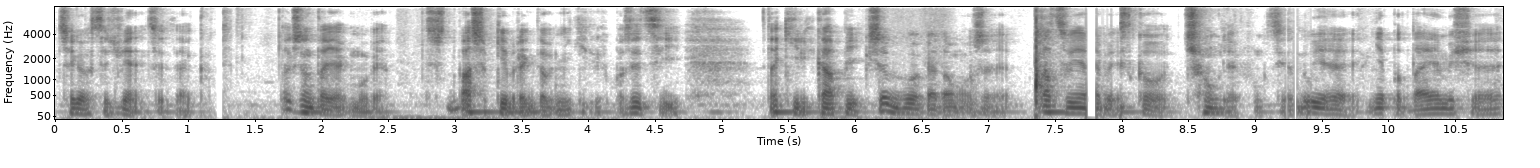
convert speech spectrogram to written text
Czego chcesz więcej, tak? Także no tak jak mówię, dwa szybkie breakdowniki tych pozycji, taki recapik, żeby było wiadomo, że pracujemy, wszystko ciągle funkcjonuje, nie poddajemy się,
